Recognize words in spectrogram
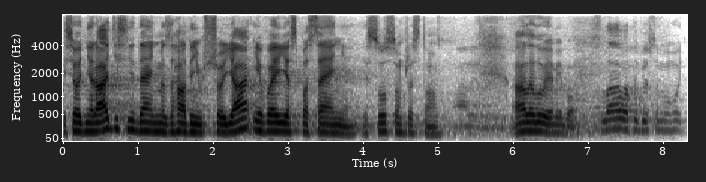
І сьогодні радісний день ми згадуємо, що я і ви є спасені Ісусом Христом. Аллилуйя, мій Бог. Слава тобі всемогутній.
